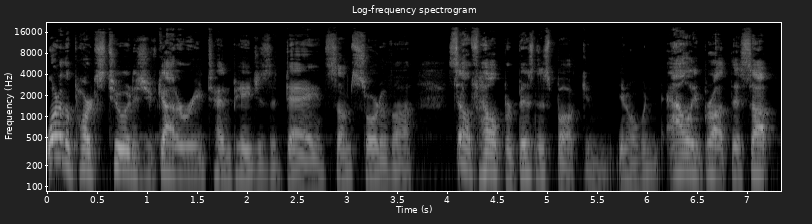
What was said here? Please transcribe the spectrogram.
one of the parts to it is you've got to read 10 pages a day in some sort of a self help or business book. And, you know, when Ali brought this up,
